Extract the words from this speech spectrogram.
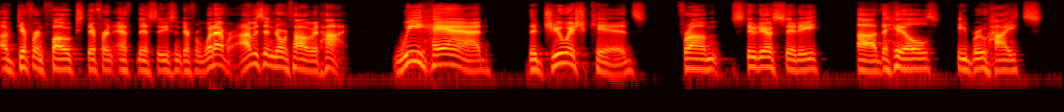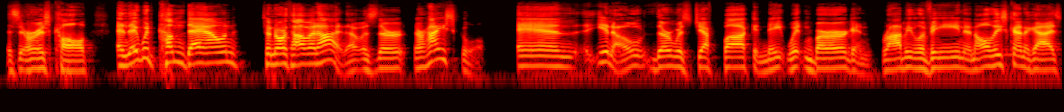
of different folks, different ethnicities, and different whatever. I was in North Hollywood High we had the Jewish kids from Studio City, uh, the Hills, Hebrew Heights, as they're always called, and they would come down to North Hollywood High. That was their, their high school. And, you know, there was Jeff Buck and Nate Wittenberg and Robbie Levine and all these kind of guys.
